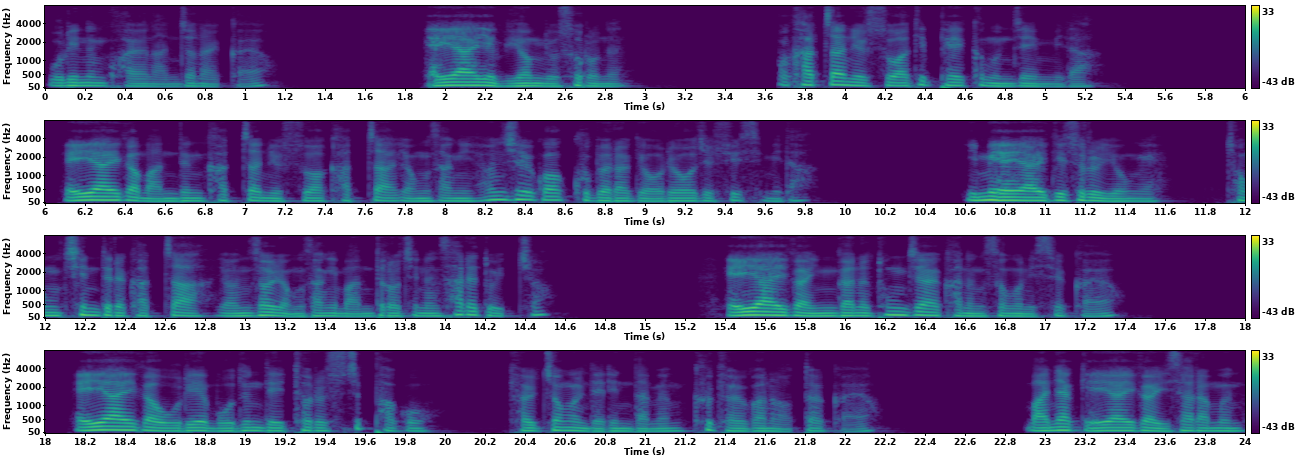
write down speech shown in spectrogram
우리는 과연 안전할까요? AI의 위험 요소로는 가짜 뉴스와 딥페이크 문제입니다. AI가 만든 가짜 뉴스와 가짜 영상이 현실과 구별하기 어려워질 수 있습니다. 이미 AI 기술을 이용해 정치인들의 가짜 연설 영상이 만들어지는 사례도 있죠. AI가 인간을 통제할 가능성은 있을까요? AI가 우리의 모든 데이터를 수집하고 결정을 내린다면 그 결과는 어떨까요? 만약 AI가 이 사람은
